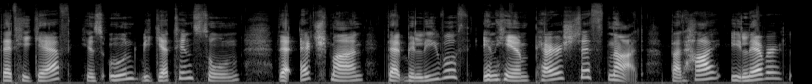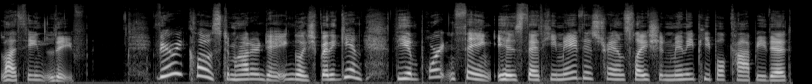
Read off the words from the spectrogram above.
that he gave his own begotten Son, that each man that believeth in him perisheth not, but ha everlasting life. Very close to modern day English, but again, the important thing is that he made this translation, many people copied it,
